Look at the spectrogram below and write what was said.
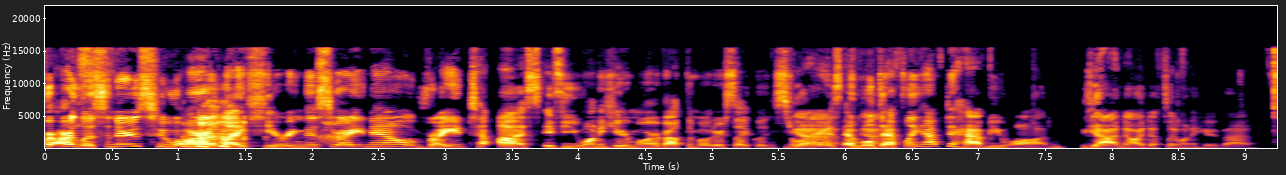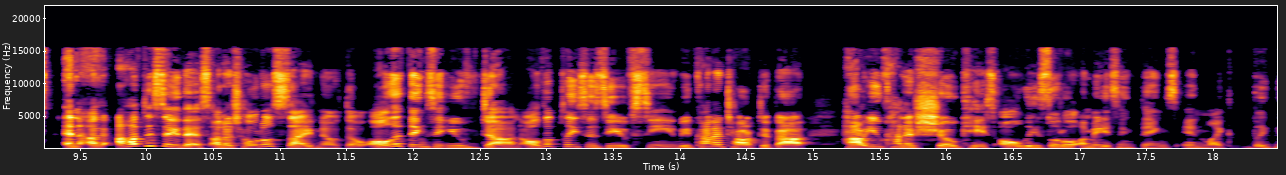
for our listeners who are like hearing this right now. Write to us if you want to hear more about the motorcycling stories, Yeah, and we'll yeah. definitely have to have you on. yeah, no, I definitely want to hear that. And I- I'll have to say this on a total side note, though, all the things that you've done, all the places you've seen, we've kind of talked about how you kind of showcase all these little amazing things in like like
